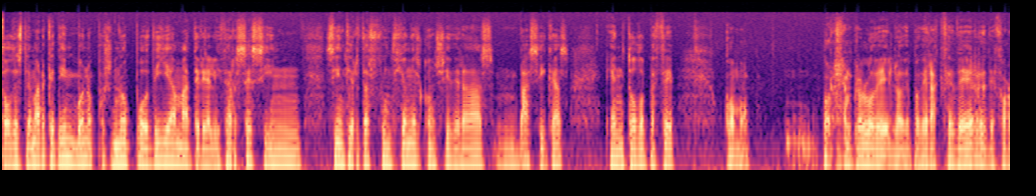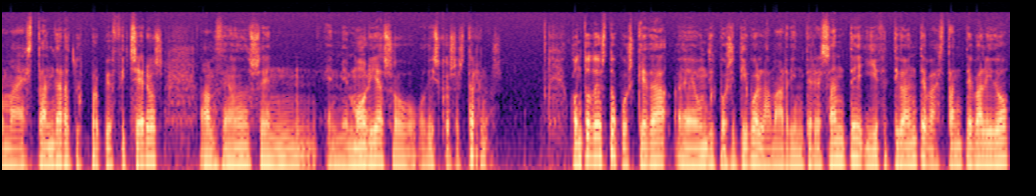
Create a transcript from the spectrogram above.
Todo este marketing, bueno, pues no podía materializarse sin, sin ciertas funciones consideradas básicas en todo PC, como por ejemplo, lo de, poder acceder de forma estándar a tus propios ficheros almacenados en, memorias o, discos externos. Con todo esto, pues queda eh, un dispositivo la mar de interesante y efectivamente bastante válido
